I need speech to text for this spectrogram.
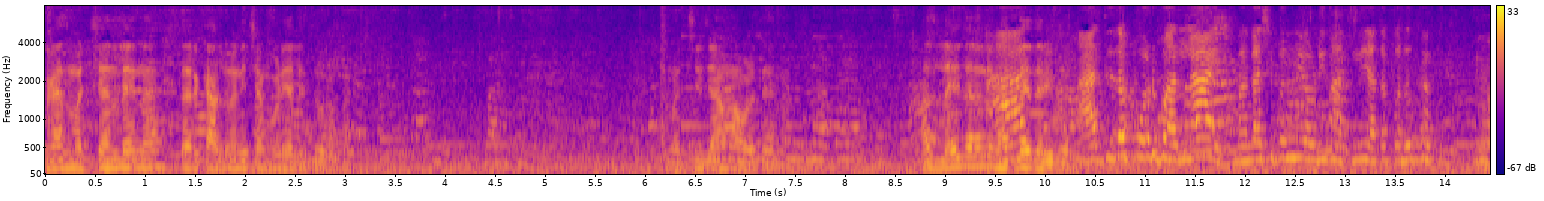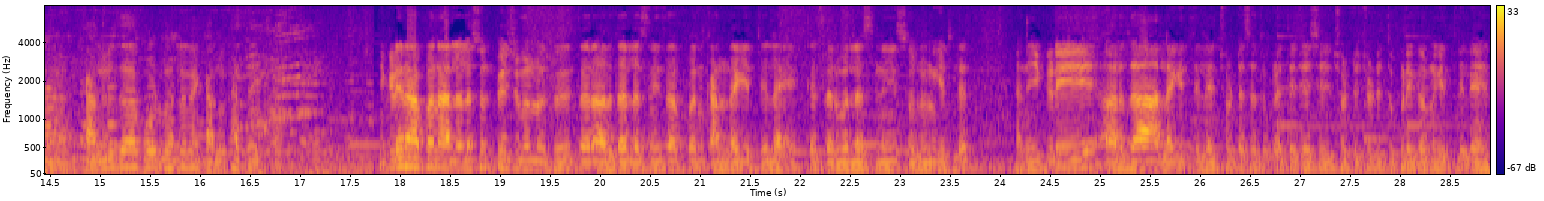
बघा आज मच्छी आणलंय ना तर कालू आणि चंगोडी आली दोघ आपण मच्छी जाम आवडते ना. आज लय जणांनी घातलंय तरी पण. आज तिचं पोट भरलाय. मग अशी पण मी एवढी घातली आता परत घातली. हा, कालूचा पोट भरलं नाही कालू खाता एक इकडे ना आपण आलं लसूण पेस्ट बनवतोय तर अर्धा लसणीचा आपण कांदा घेतलेला आहे. त्या सर्व लसणी सोलून घेतल्यात. आणि इकडे अर्धा आला घेतलेला आहे छोटासा तुकडा. त्याचे असे छोटे छोटे तुकडे करून घेतलेले आहेत.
